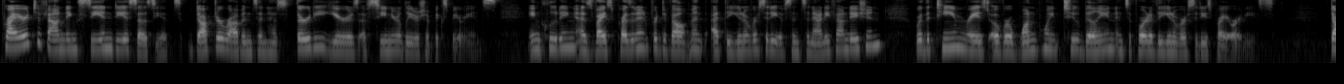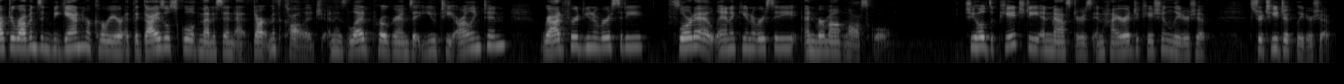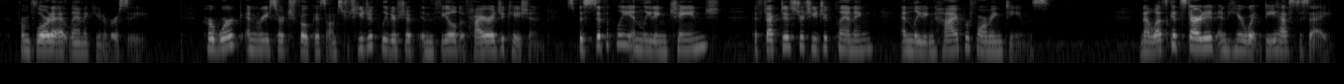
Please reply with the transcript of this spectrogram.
Prior to founding C&D Associates, Dr. Robinson has 30 years of senior leadership experience, including as Vice President for Development at the University of Cincinnati Foundation, where the team raised over 1.2 billion in support of the university's priorities. Dr. Robinson began her career at the Geisel School of Medicine at Dartmouth College and has led programs at UT Arlington, Radford University, Florida Atlantic University, and Vermont Law School. She holds a PhD and master's in higher education leadership, strategic leadership from Florida Atlantic University. Her work and research focus on strategic leadership in the field of higher education, specifically in leading change, effective strategic planning, and leading high performing teams. Now let's get started and hear what Dee has to say.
